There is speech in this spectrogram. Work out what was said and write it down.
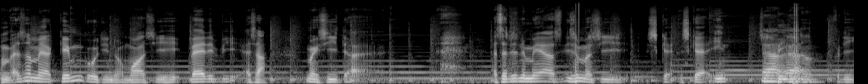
men Hvad så med at gennemgå de numre og sige, hvad er det vi... Altså, man kan sige, der... Altså det der med at, ligesom at sige, skal, skal ind til Ja, benet, ja. fordi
